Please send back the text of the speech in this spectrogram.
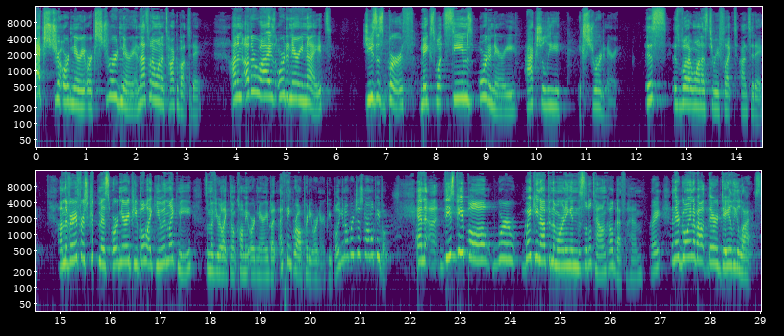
extraordinary or extraordinary. And that's what I want to talk about today. On an otherwise ordinary night, Jesus' birth makes what seems ordinary actually extraordinary. This is what I want us to reflect on today. On the very first Christmas, ordinary people like you and like me, some of you are like, don't call me ordinary, but I think we're all pretty ordinary people. You know, we're just normal people. And uh, these people were waking up in the morning in this little town called Bethlehem, right? And they're going about their daily lives.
